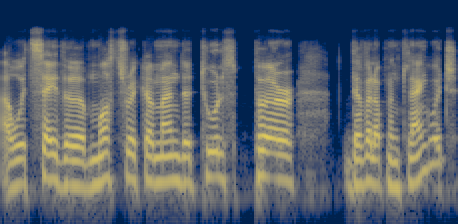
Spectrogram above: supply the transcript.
I would say, the most recommended tools per development language.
